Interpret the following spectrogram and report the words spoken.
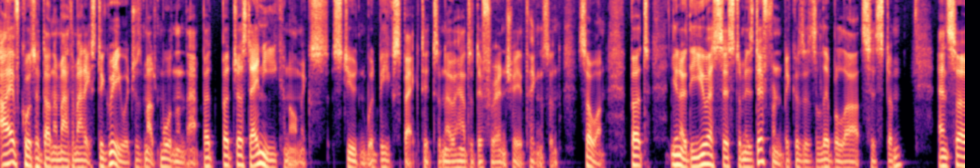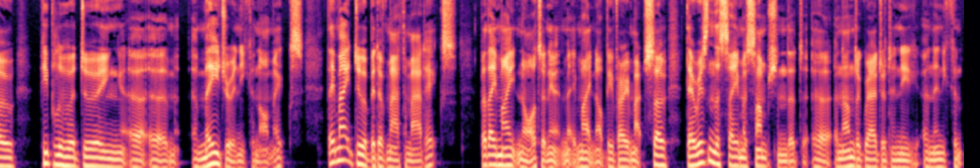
I, of course, had done a mathematics degree, which was much more than that, but but just any economics student would be expected to know how to differentiate things and so on. But you know, the U.S. system is different because it's a liberal arts system, and so people who are doing a, um, a major in economics, they might do a bit of mathematics but they might not, and it, might not be very much. So there isn't the same assumption that uh, an undergraduate in the, an econ-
